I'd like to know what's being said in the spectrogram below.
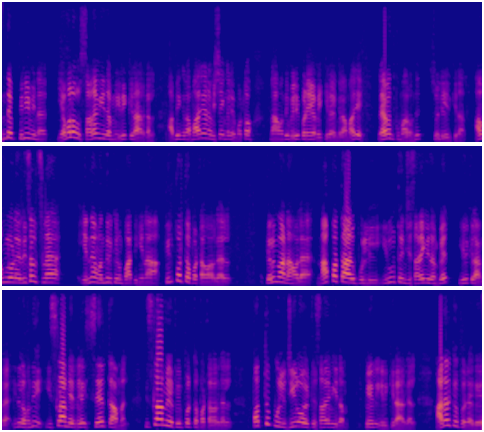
எந்த பிரிவினர் எவ்வளவு சதவீதம் இருக்கிறார்கள் அப்படிங்கிற மாதிரியான விஷயங்களை மட்டும் நான் வந்து வெளிப்படையாக வைக்கிறேங்கிற மாதிரி ரேவந்த் குமார் வந்து சொல்லியிருக்கிறார். அவங்களோட ரிசல்ட்ஸில் என்ன வந்திருக்குன்னு பார்த்தீங்கன்னா பிற்படுத்தப்பட்டவர்கள் தெலுங்கானாவில் நாற்பத்தாறு புள்ளி இருபத்தஞ்சி சதவீதம் பேர் இருக்கிறாங்க. இதில் வந்து இஸ்லாமியர்களை சேர்க்காமல் இஸ்லாமிய பிற்படுத்தப்பட்டவர்கள் பத்து புள்ளி ஜீரோ எட்டு சதவீதம் பேர் இருக்கிறார்கள். அதற்கு பிறகு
